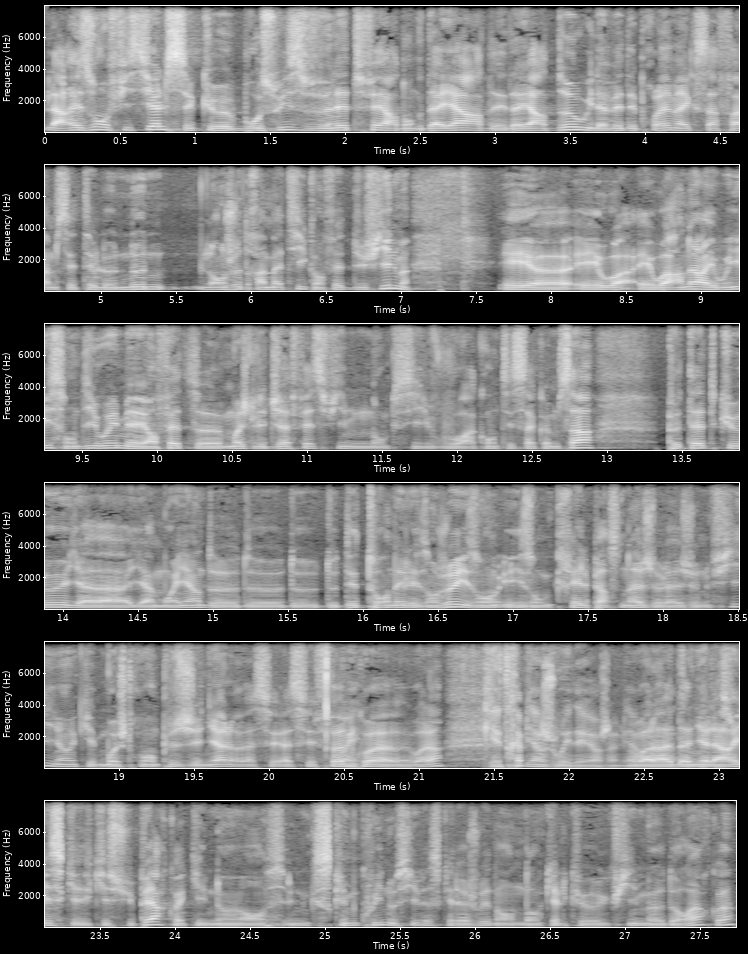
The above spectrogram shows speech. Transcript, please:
la raison officielle, c'est que Bruce Willis venait de faire donc Die Hard et Die Hard 2 où il avait des problèmes avec sa femme. C'était l'enjeu dramatique en fait du film. Et, euh, et, Warner et Willis ont dit oui, mais en fait, euh, moi je l'ai déjà fait ce film. Donc si vous racontez ça comme ça, peut-être qu'il y a, y a, moyen de, de, de, détourner les enjeux. Ils ont, ils ont créé le personnage de la jeune fille, hein, qui est, moi je trouve en plus génial, assez, assez fun, quoi. Voilà. Qui est très bien joué d'ailleurs, j'aime bien. Voilà, Daniel Harris qui est, qui est, super, quoi, qui est une, une scream queen aussi parce qu'elle a joué dans, dans quelques films d'horreur, quoi.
